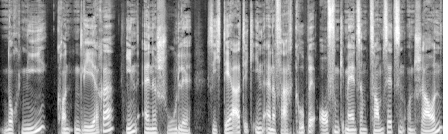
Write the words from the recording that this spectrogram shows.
noch nie konnten Lehrer in einer Schule sich derartig in einer Fachgruppe offen gemeinsam zusammensetzen und schauen,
